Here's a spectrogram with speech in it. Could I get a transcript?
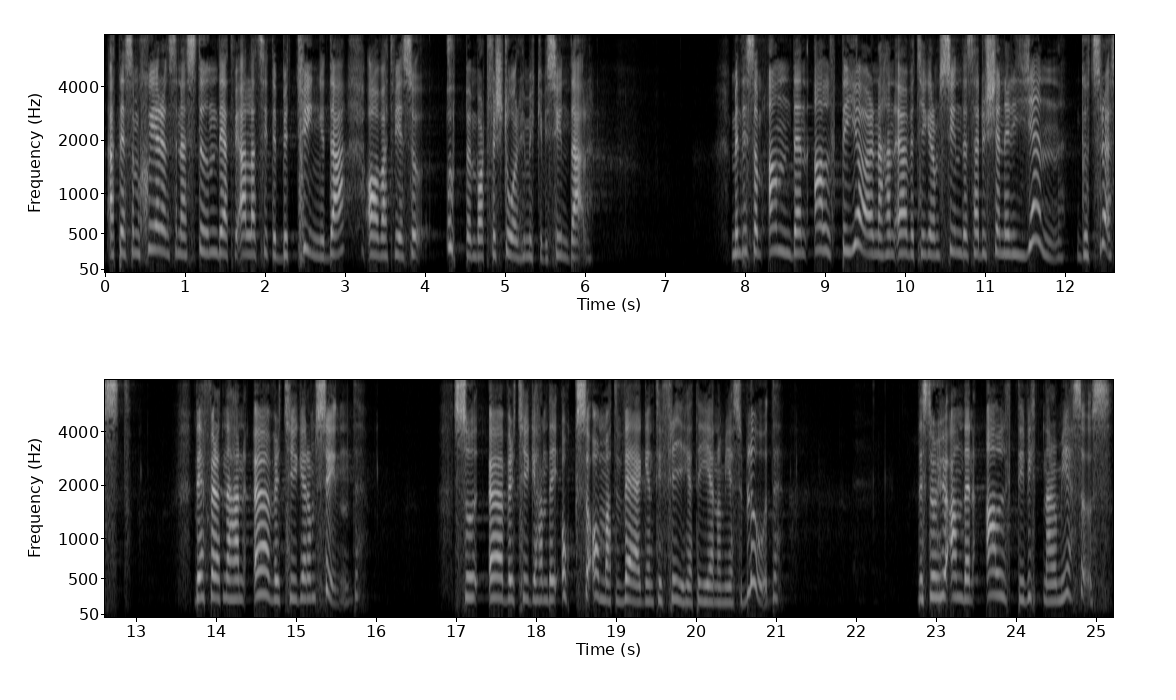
Att det som sker en sån här stund är att vi alla sitter betyngda av att vi så uppenbart förstår hur mycket vi syndar. Men det som anden alltid gör när han övertygar om synd är så här, du känner igen Guds röst. Det är för att när han övertygar om synd så övertygar han dig också om att vägen till frihet är genom Jesu blod. Det står hur anden alltid vittnar om Jesus.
